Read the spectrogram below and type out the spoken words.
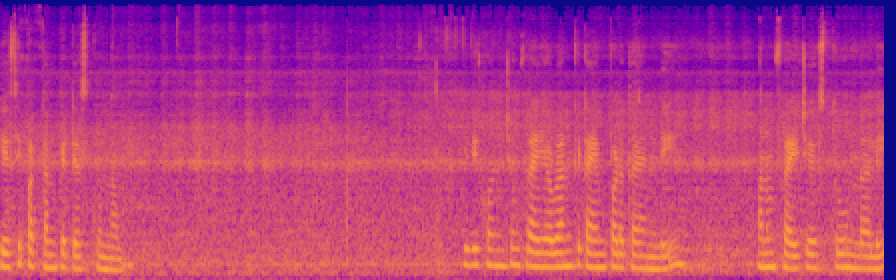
చేసి పక్కన పెట్టేసుకుందాం. ఇవి కొంచెం ఫ్రై అవ్వడానికి టైం పడతాయండి. మనం ఫ్రై చేస్తూ ఉండాలి.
